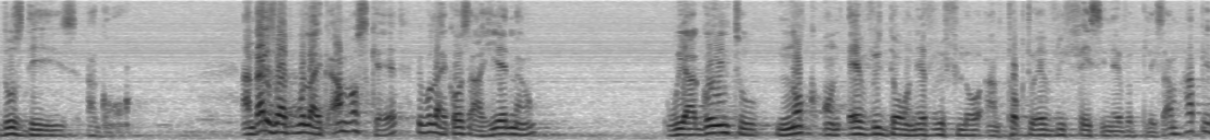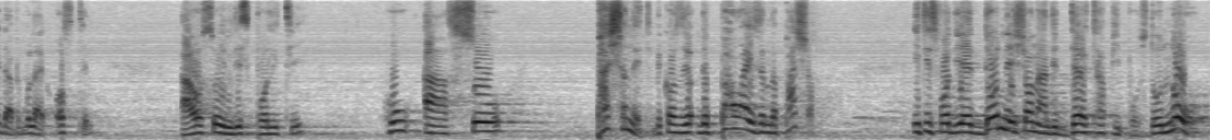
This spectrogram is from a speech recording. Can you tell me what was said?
Those days are gone. And that is why people like, I'm not scared. People like us are here now. We are going to knock on every door, on every floor, and talk to every face in every place. I'm happy that people like Austin are also in this polity who are so passionate because the, the power is in the passion. It is for the Edo nation and the Delta peoples to know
